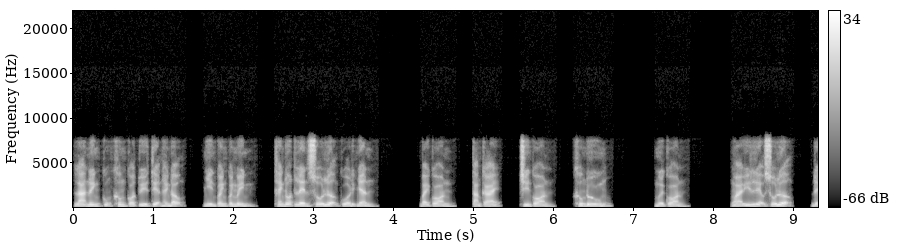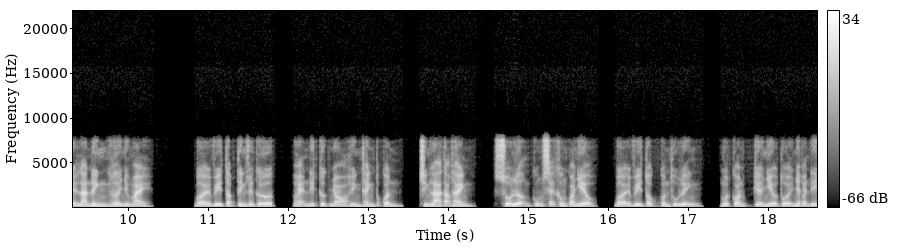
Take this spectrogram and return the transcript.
Lan ninh cũng không có tùy tiện hành động, nhìn quanh quanh mình, thanh đốt lên số lượng của địch nhân. Bảy con, tám cái, chín con, không đúng. Mười con. Ngoài ý liệu số lượng, để lan ninh hơi nhũ mày. Bởi vì tập tính duyên cớ, hẹn địch cực nhỏ hình thành tộc quần chính là tạo thành số lượng cũng sẽ không quá nhiều bởi vì tộc quần thủ lĩnh một con kia nhiều tuổi nhất hẹn đi,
